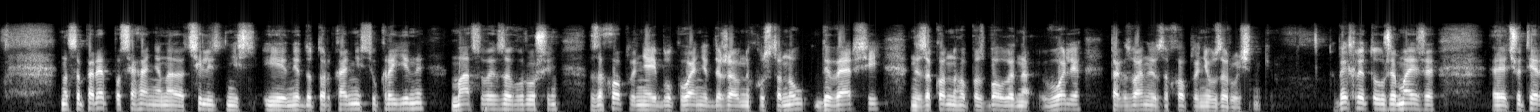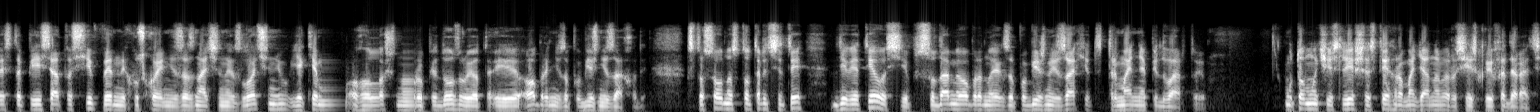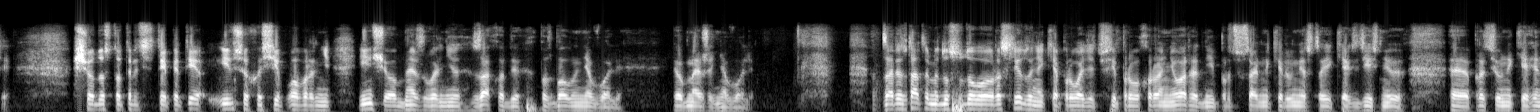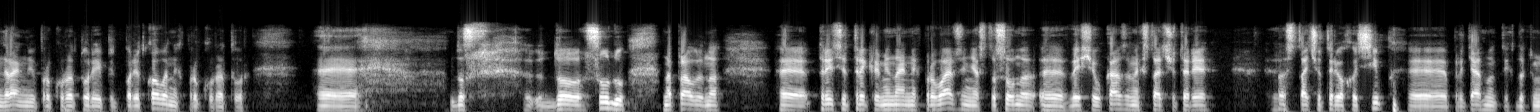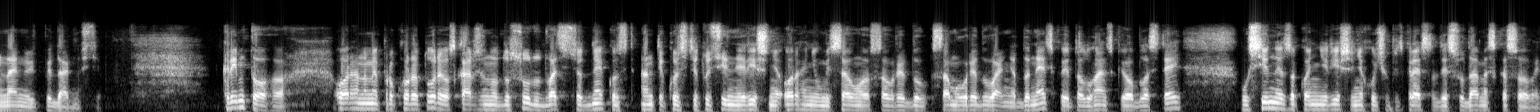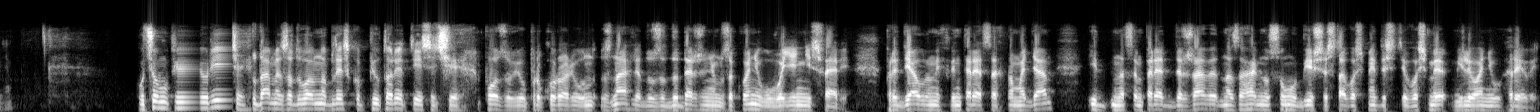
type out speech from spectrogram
Насамперед, посягання на цілісність і недоторканність України, масових заворушень, захоплення і блокування державних установ, диверсій, незаконного позбавлення волі, так зване захоплення в заручники. Викрито вже майже е, 450 осіб, винних у скоєнні зазначених злочинів, яким оголошено про підозру і обрані запобіжні заходи. Стосовно 139 осіб, судами обрано як запобіжний захід тримання під вартою. У тому числі шести громадянами Російської Федерації. Щодо 135 інших осіб обрані інші обмежувальні заходи позбавлення волі і обмеження волі. За результатами досудового розслідування, яке проводять всі правоохоронні органи і процесуальне керівництво, яких здійснюють е, працівники Генеральної прокуратури і підпорядкованих прокуратур, е, до, до суду направлено е, 33 кримінальних провадження стосовно е, вище вказаних 104, 104 осіб, е, притягнутих до кримінальної відповідальності. Крім того, органами прокуратури оскаржено до суду 21 антиконституційне рішення органів місцевого самоврядування Донецької та Луганської областей. Усі незаконні рішення, хочу підкреслити, судами скасовані. У цьому півріччі судами задоволено близько півтори тисячі позовів прокурорів з нагляду за додержанням законів у воєнній сфері, пред'явлених в інтересах громадян і насамперед держави на загальну суму більше 188 мільйонів гривень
